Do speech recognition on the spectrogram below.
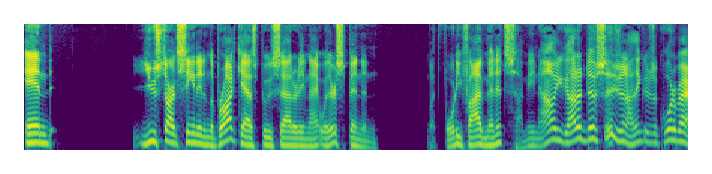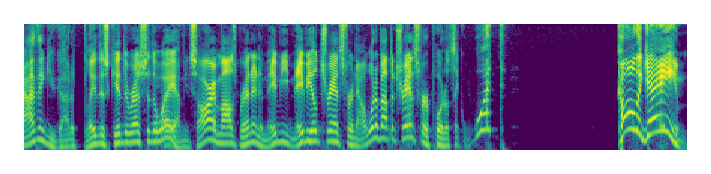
And you start seeing it in the broadcast booth Saturday night where they're spending what 45 minutes. I mean, now you got a decision. I think there's a quarterback. I think you got to play this kid the rest of the way. I mean, sorry, Myles Brennan, and maybe maybe he'll transfer now. What about the transfer portal? It's like what? Call the game.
